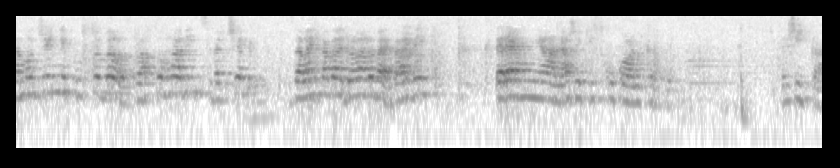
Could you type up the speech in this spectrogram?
Samozřejmě působil zlatohlavý cvrček zelenkavé dolarové barvy, kterého měla na řetisku kolem krku. Říká,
